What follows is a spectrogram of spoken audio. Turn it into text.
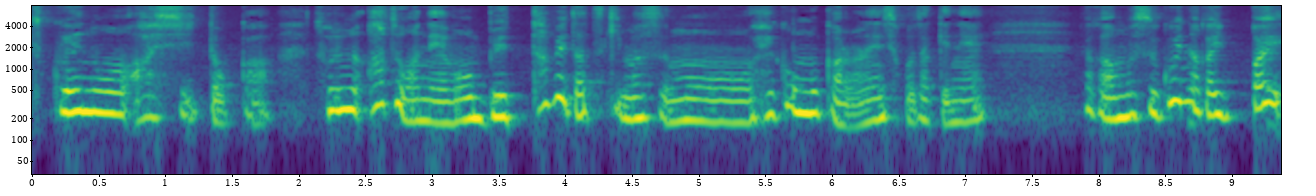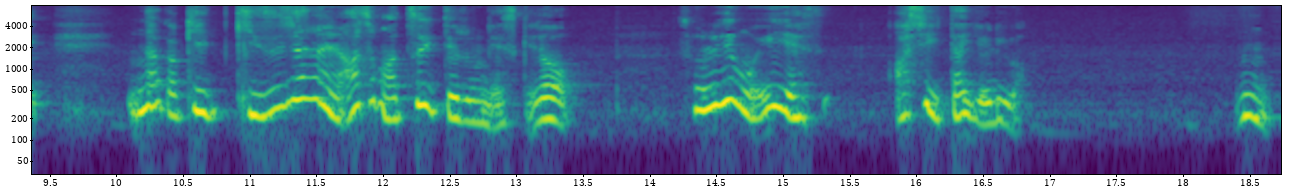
机の足とかそれの後はねもうベッタベタつきます。もうへこむからねそこだけね。だからもうすごいなんかいっぱいなんか傷じゃないの跡がついてるんですけどそれでもいいです。足痛いよりは。うん。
